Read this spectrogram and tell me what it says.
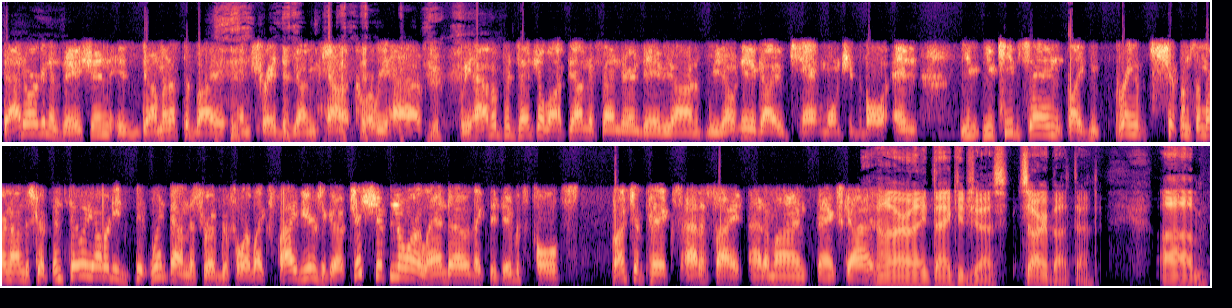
that organization is dumb enough to bite and trade the young talent core we have. We have a potential lockdown defender in Davion. We don't need a guy who can't and won't shoot the ball. And you you keep saying like bring ship him somewhere nondescript. And Philly already did, went down this road before, like five years ago. Just ship him to Orlando, like they did with Fultz. Bunch of picks, out of sight, out of mind. Thanks, guys. All right. Thank you, Jess. Sorry about that. Um,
